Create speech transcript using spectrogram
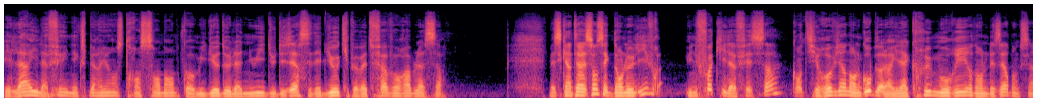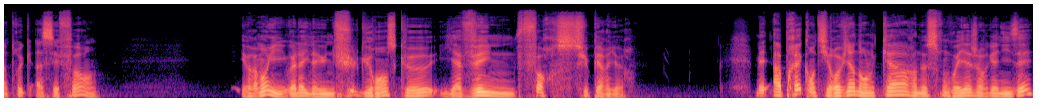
Et là, il a fait une expérience transcendante. Quoi. Au milieu de la nuit du désert, c'est des lieux qui peuvent être favorables à ça. Mais ce qui est intéressant, c'est que dans le livre, une fois qu'il a fait ça, quand il revient dans le groupe, alors il a cru mourir dans le désert, donc c'est un truc assez fort. Et vraiment, il, voilà, il a eu une fulgurance qu'il y avait une force supérieure. Mais après, quand il revient dans le quart de son voyage organisé,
